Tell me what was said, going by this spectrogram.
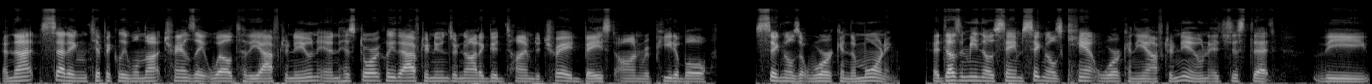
And that setting typically will not translate well to the afternoon, and historically, the afternoons are not a good time to trade based on repeatable signals at work in the morning. It doesn't mean those same signals can't work in the afternoon. It's just that the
